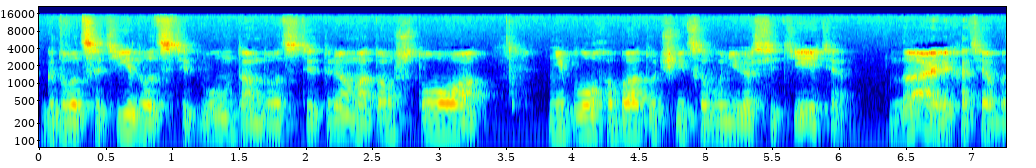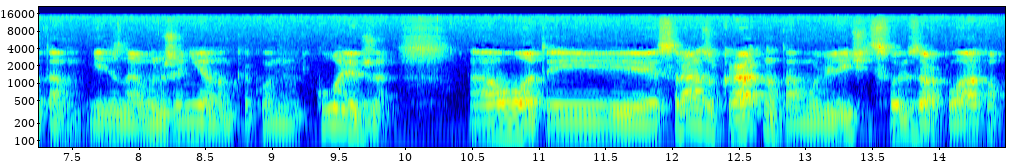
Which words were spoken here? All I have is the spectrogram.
к 20, 22, там, 23 о том, что неплохо бы отучиться в университете, да, или хотя бы там, я не знаю, в инженерном каком-нибудь колледже, вот, и сразу кратно там увеличить свою зарплату.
